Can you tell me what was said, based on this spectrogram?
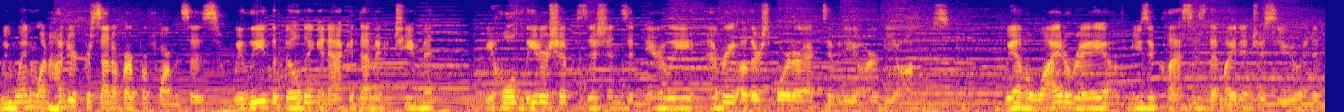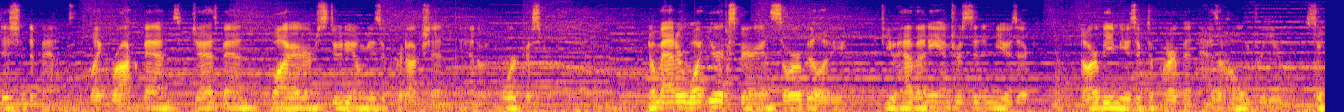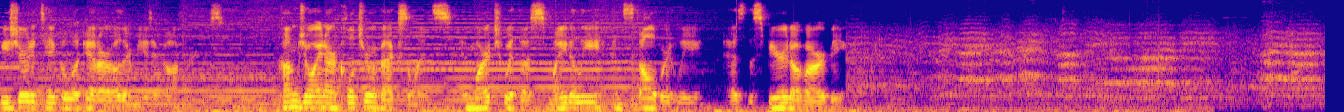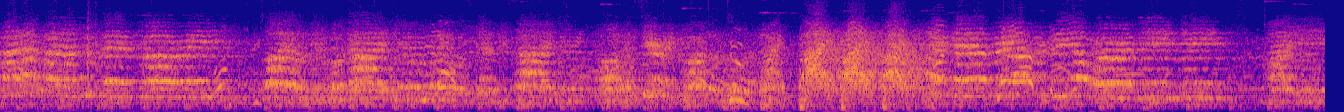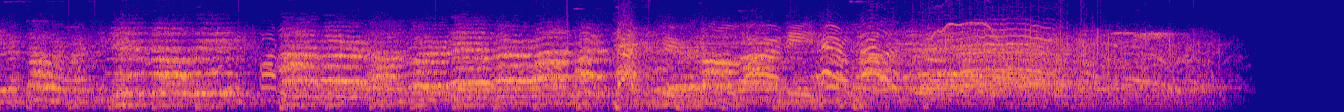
We win 100% of our performances, we lead the building in academic achievement, we hold leadership positions in nearly every other sport or activity RB offers. We have a wide array of music classes that might interest you in addition to band, like rock band, jazz band, choir, studio music production, and an orchestra. No matter what your experience or ability, if you have any interest in music, the RB Music Department has a home for you, so be sure to take a look at our other music offerings. Come join our culture of excellence and march with us mightily and stalwartly as the spirit of RB.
